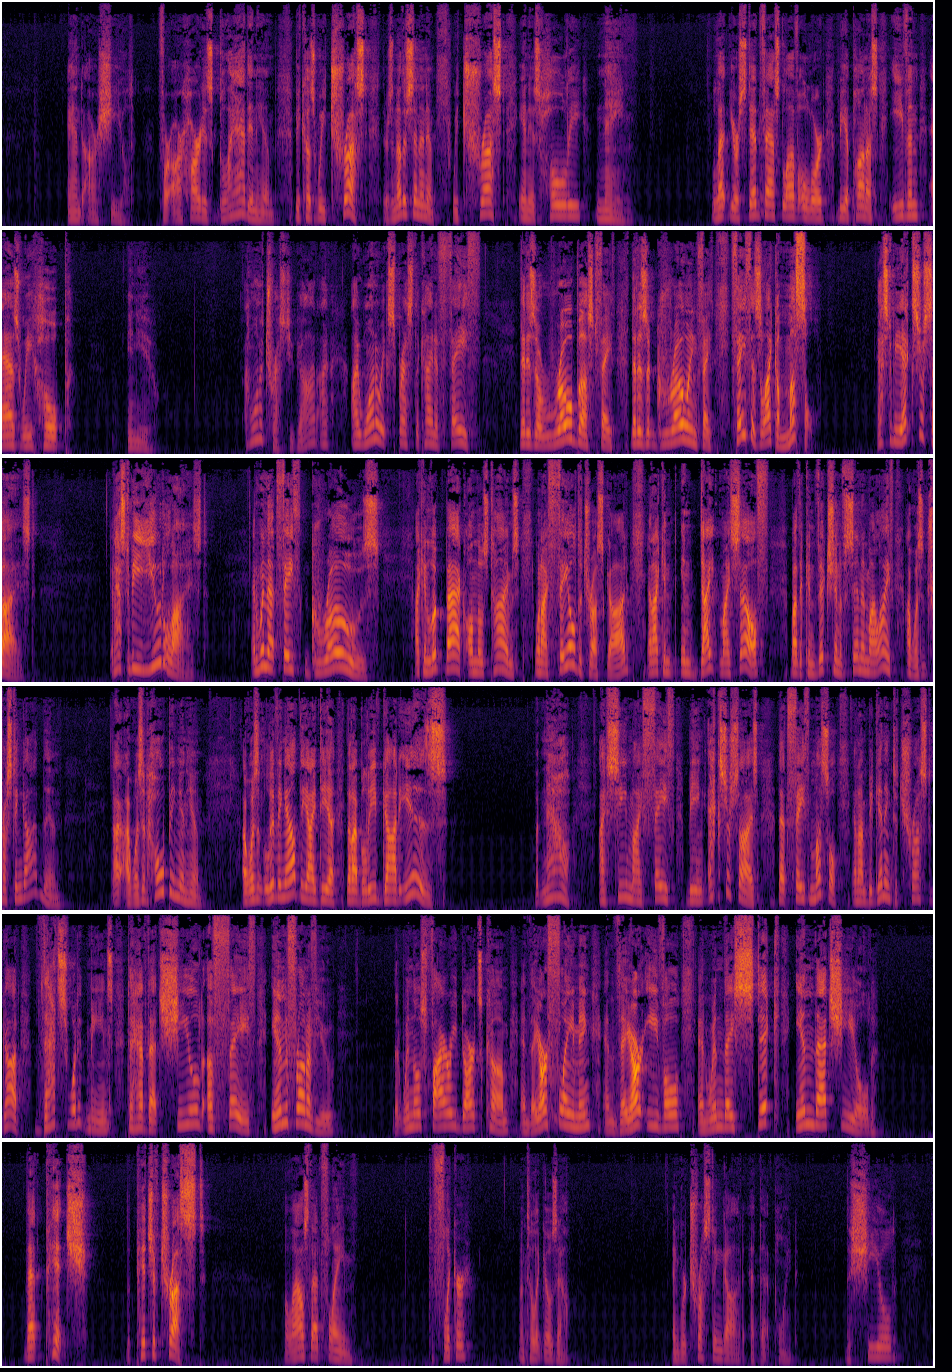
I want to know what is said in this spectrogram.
and our shield. For our heart is glad in him because we trust. There's another synonym. We trust in his holy name. Let your steadfast love, O Lord, be upon us, even as we hope in you. I want to trust you, God. I, I want to express the kind of faith that is a robust faith, that is a growing faith. Faith is like a muscle, it has to be exercised, it has to be utilized. And when that faith grows, I can look back on those times when I failed to trust God, and I can indict myself by the conviction of sin in my life. I wasn't trusting God then. I, I wasn't hoping in Him. I wasn't living out the idea that I believe God is. But now I see my faith being exercised, that faith muscle, and I'm beginning to trust God. That's what it means to have that shield of faith in front of you. That when those fiery darts come, and they are flaming, and they are evil, and when they stick in that shield, that pitch, the pitch of trust, allows that flame to flicker until it goes out. And we're trusting God at that point. The shield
